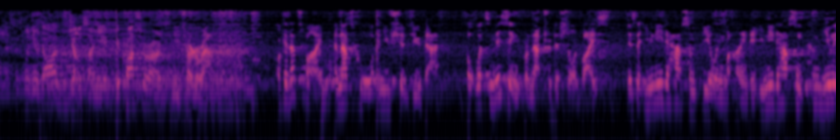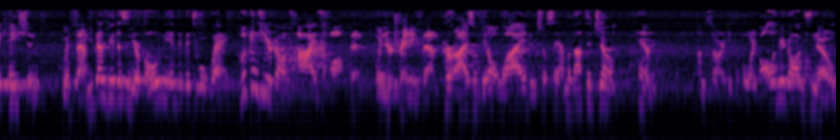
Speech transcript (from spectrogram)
This is when your dog jumps on you, you cross your arms and you turn around. Okay, that's fine, and that's cool, and you should do that. But what's missing from that traditional advice is that you need to have some feeling behind it. You need to have some communication with them. You've gotta do this in your own individual way. Look into your dog's eyes often when you're training them. Her eyes will get all wide and she'll say, I'm about to jump. Him. I'm sorry, he's a boy. All of your dogs know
